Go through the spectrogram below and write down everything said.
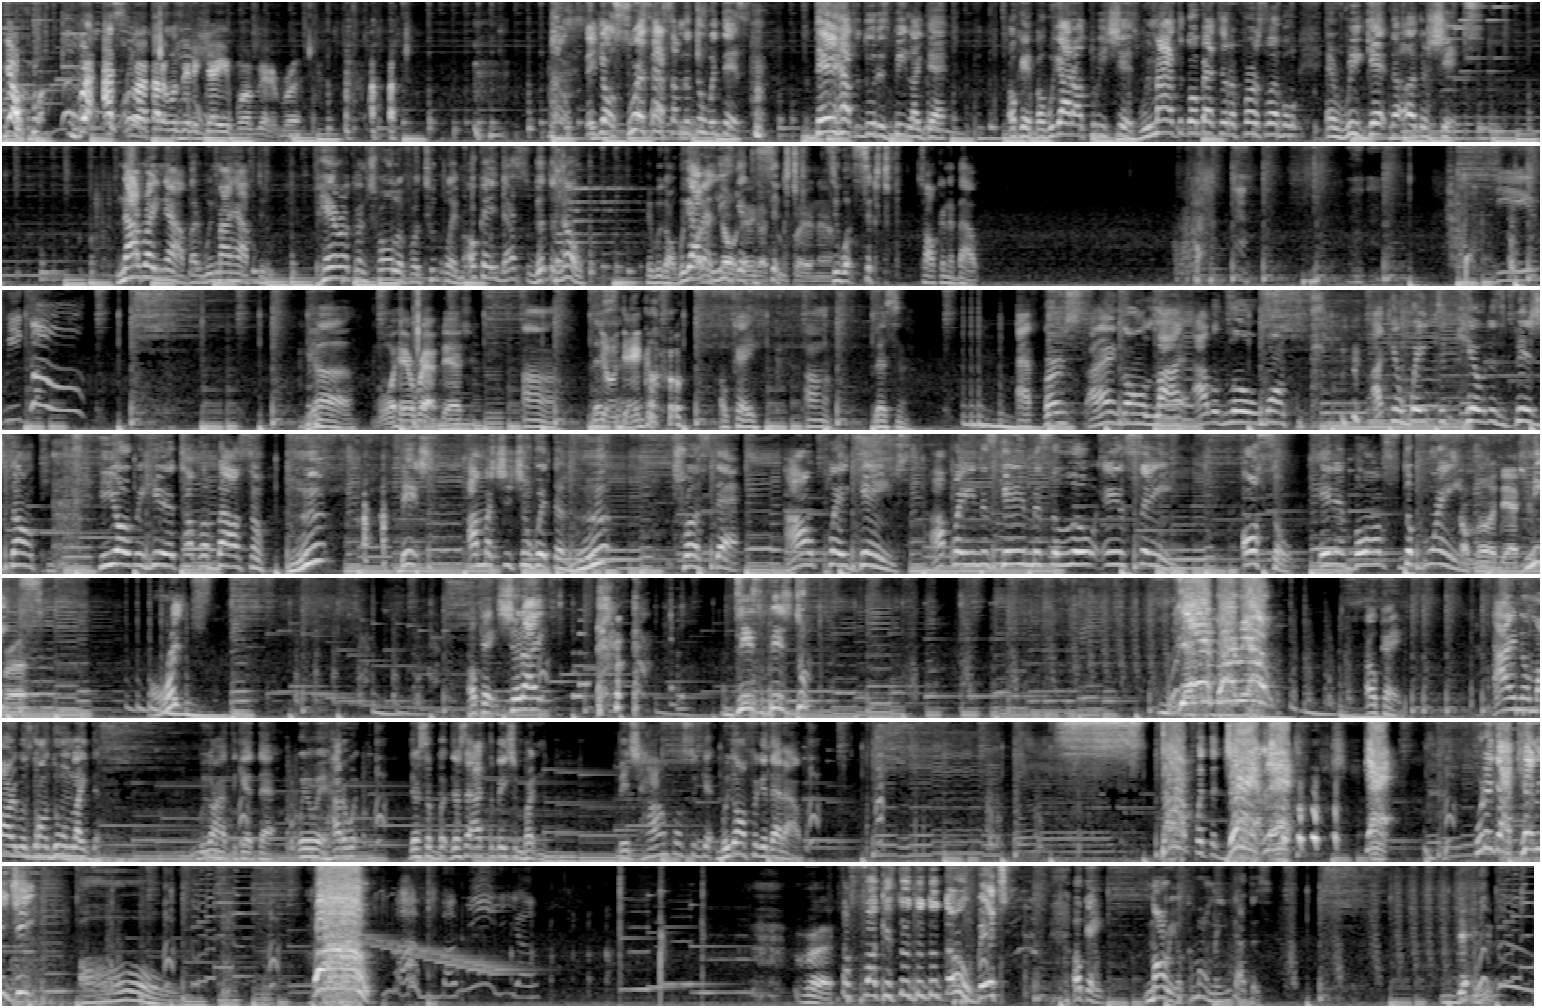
Yo, I swear I thought it was in the game for a minute, bro. Hey, yo, Swiss has something to do with this. They didn't have to do this beat like that. Okay, but we got our three shits. We might have to go back to the first level and re-get the other shits. Not right now, but we might have to. Pair a controller for two player. Okay, that's good to know. Here we go. We gotta Oh, at least dope get that to six. See what six talking about. Here we go. Yeah. Go ahead, rap, Dash. Uh. Yo, Listen. there you go. Okay. Uh, listen. At first, I ain't gonna lie, I was a little wonky. I can't wait to kill this bitch donkey. He over here talking about some, huh? bitch, I'ma shoot you with the, huh? Trust that. I don't play games. I'm playing this game, it's a little insane. Also, it involves the brain. I love Dash, bro. Meats. Rinse. Okay, should I? this bitch do. Damn Mario! Okay. I know Mario was gonna do him like that. We're gonna have to get that. Wait, wait, how do we there's a there's an activation button. Bitch, how I'm supposed to get we're gonna figure that out. Stop with the jab, man! yeah! Who they got? Kenny G? Oh. Oh! Mamma mia. Bro. The fuck is do do do do, bitch? Okay, Mario, come on, man, you got this. Dash.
